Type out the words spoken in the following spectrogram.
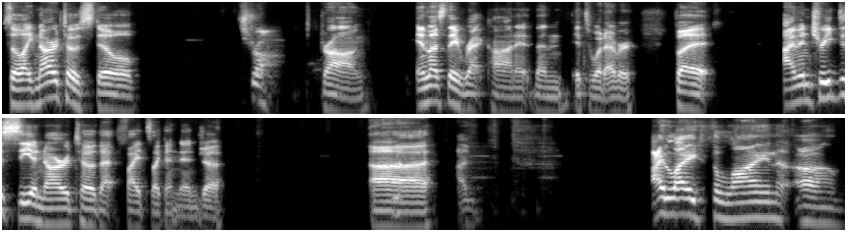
So like Naruto's still strong? strong, unless they retcon it, then it's whatever. But I'm intrigued to see a Naruto that fights like a ninja. Uh. I like the line. Um,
